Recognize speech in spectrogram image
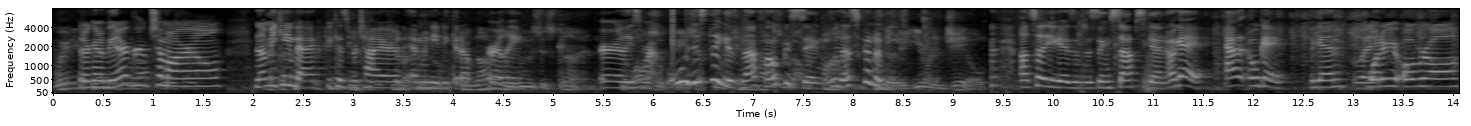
that are gonna be in our group tomorrow. And then we came back because we're tired and we need to get up early. Early tomorrow. Ooh, this thing is not focusing. Ooh, that's gonna be. year in jail. I'll tell you guys if this thing stops again. Okay, okay. Again, what are your overall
